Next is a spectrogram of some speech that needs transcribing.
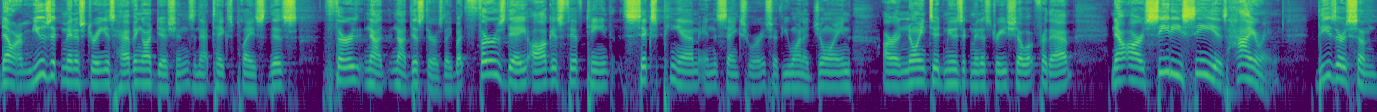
Now, our music ministry is having auditions, and that takes place this Thursday, not, not this Thursday, but Thursday, August 15th, 6 p.m. in the sanctuary. So if you want to join our anointed music ministry, show up for that. Now, our CDC is hiring. These are some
